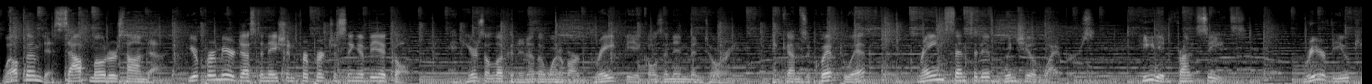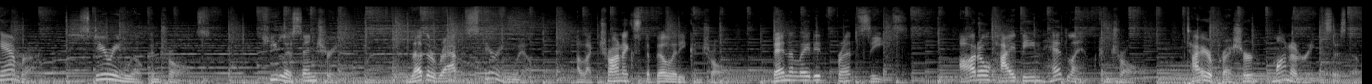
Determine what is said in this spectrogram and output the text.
Welcome to South Motors Honda, your premier destination for purchasing a vehicle. And here's a look at another one of our great vehicles in inventory. It comes equipped with rain sensitive windshield wipers, heated front seats, rear view camera, steering wheel controls, keyless entry, leather wrapped steering wheel, electronic stability control, ventilated front seats, auto high beam headlamp control, tire pressure monitoring system,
